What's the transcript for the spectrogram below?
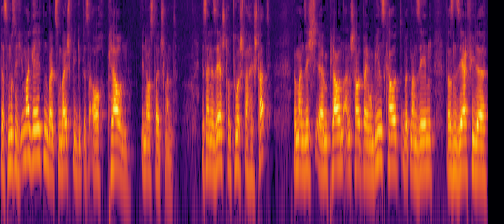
Das muss nicht immer gelten, weil zum Beispiel gibt es auch Plauen in Ostdeutschland. Ist eine sehr strukturschwache Stadt wenn man sich ähm, Plauen anschaut bei Immobilien Scout, wird man sehen, da sind sehr viele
